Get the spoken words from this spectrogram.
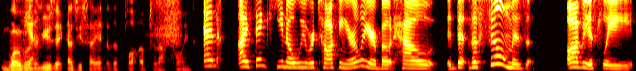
woven yeah. the music, as you say, into the plot up to that point. And I think you know we were talking earlier about how the the film is obviously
